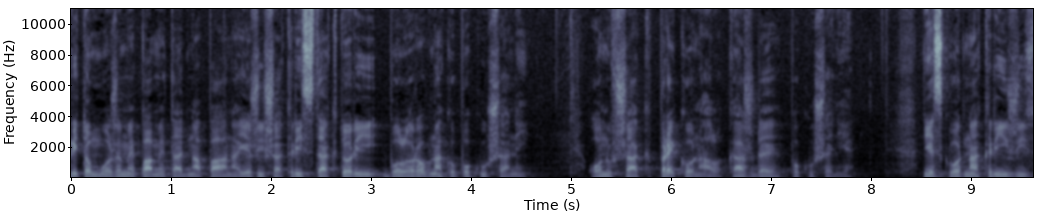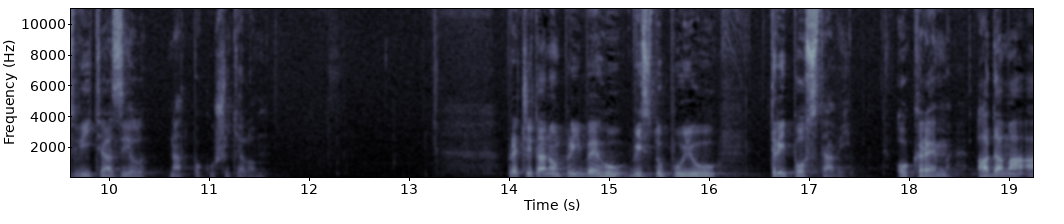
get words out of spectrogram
Pritom môžeme pamätať na pána Ježiša Krista, ktorý bol rovnako pokúšaný. On však prekonal každé pokušenie. Neskôr na kríži zvíťazil nad pokušiteľom. V prečítanom príbehu vystupujú tri postavy. Okrem Adama a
